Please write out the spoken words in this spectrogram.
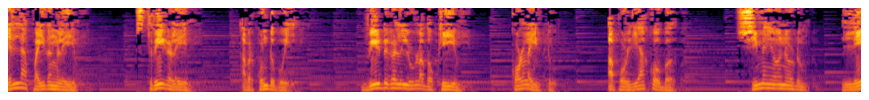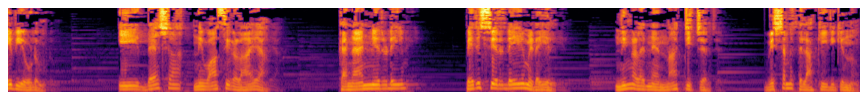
എല്ലാ പൈതങ്ങളെയും സ്ത്രീകളെയും അവർ കൊണ്ടുപോയി. വീടുകളിലുള്ളതൊക്കെയും കൊള്ളയിട്ടു. അപ്പോൾ യാക്കോബ് ഷിമയോനോടും ലേവിയോടും ഈ ദേശനിവാസികളായ കനാന്യരുടെയും പെരിശ്യരുടെയും ഇടയിൽ നിങ്ങളെന്നെ നാറ്റിച്ച് വിഷമത്തിലാക്കിയിരിക്കുന്നു.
